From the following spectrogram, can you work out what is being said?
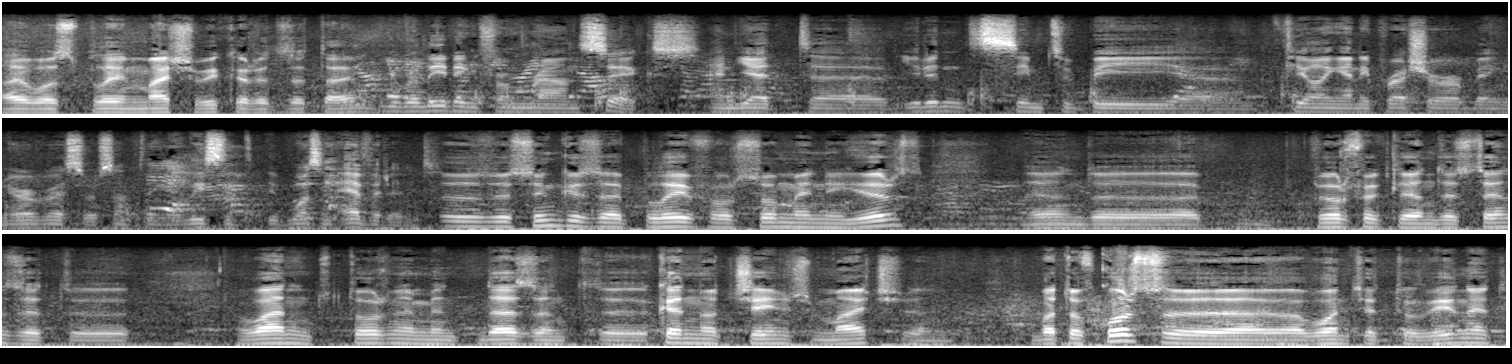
I was playing much weaker at the time. You were leading from round six, and yet uh, you didn't seem to be uh, feeling any pressure or being nervous or something. At least it, it wasn't evident. Uh, the thing is, I play for so many years, and I perfectly understand that one tournament doesn't cannot change much. And, but of course, uh, I wanted to win it,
